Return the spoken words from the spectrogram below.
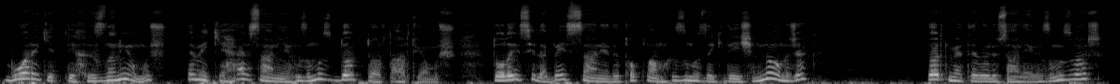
Bu hareketli hızlanıyormuş. Demek ki her saniye hızımız 4 4 artıyormuş. Dolayısıyla 5 saniyede toplam hızımızdaki değişim ne olacak? 4 metre bölü saniye hızımız var.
